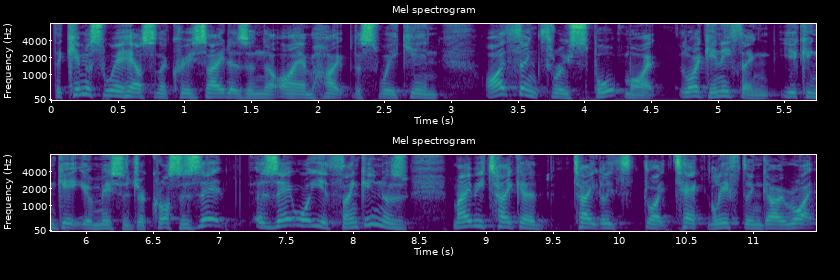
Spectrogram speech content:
the Chemist Warehouse and the Crusaders and the I Am Hope this weekend. I think through sport, Mike, like anything, you can get your message across. Is that is that what you're thinking? Is maybe take a take let's like tack left and go right.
